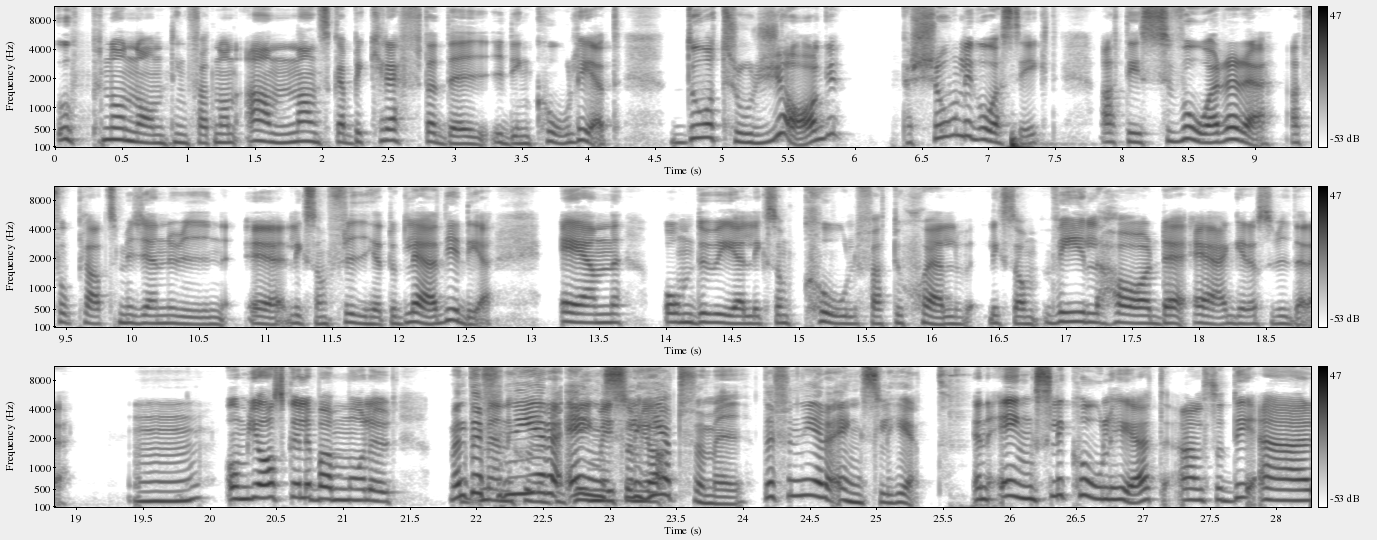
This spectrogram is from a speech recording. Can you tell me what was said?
uppnå någonting för att någon annan ska bekräfta dig i din coolhet. Då tror jag, personlig åsikt, att det är svårare att få plats med genuin eh, liksom frihet och glädje i det än om du är liksom cool för att du själv liksom vill, ha det, äger och så vidare. Om jag skulle bara måla ut Men definiera som jag- ängslighet för mig. Definiera ängslighet. En ängslig coolhet, alltså det är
